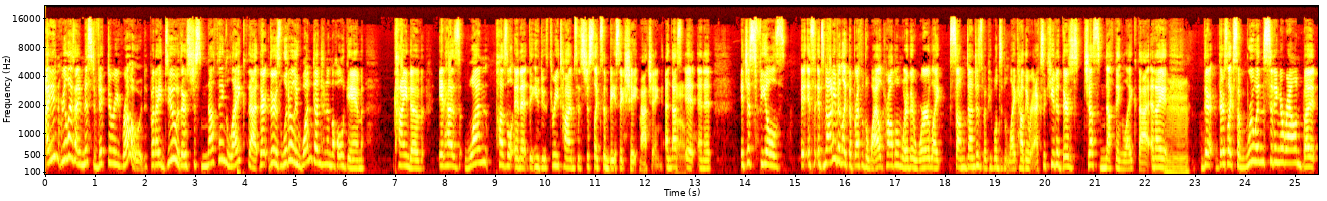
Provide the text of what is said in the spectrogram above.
I didn't realize I missed Victory Road, but I do. There's just nothing like that. There, there's literally one dungeon in the whole game, kind of. It has one puzzle in it that you do three times. It's just like some basic shape matching, and that's Wow. it. And it, it just feels. It's it's not even like the Breath of the Wild problem where there were like some dungeons but people didn't like how they were executed. There's just nothing like that. And I Mm. there there's like some ruins sitting around, but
